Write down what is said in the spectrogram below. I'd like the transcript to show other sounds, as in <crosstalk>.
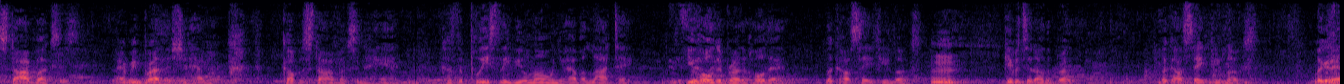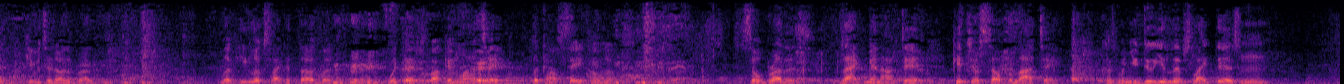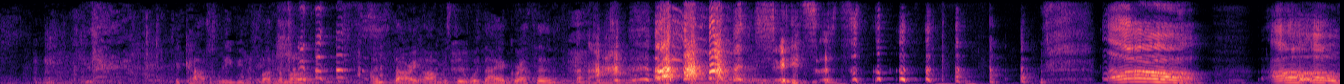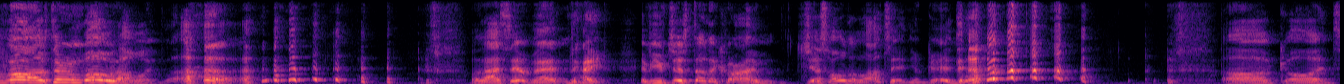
Starbucks is every brother should have a <laughs> cup of Starbucks in their hand because the police leave you alone when you have a latte. You hold it, brother. Hold that. Look how safe he looks. Mm. Give it to the other brother. Look how safe he looks. Look at that. Give it to the other brother. Look, he looks like a thug, but with that fucking latte, look how safe he looks. So, brothers, black men out there, get yourself a latte. Because when you do your lips like this, mm. The cops leave you the fuck alone. <laughs> I'm sorry, officer. Was I aggressive? <laughs> Jesus. <laughs> oh, oh, bro, I was doing well with that one. well, that's it, man. Like, if you've just done a crime, just hold a latte and you're good. oh God.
